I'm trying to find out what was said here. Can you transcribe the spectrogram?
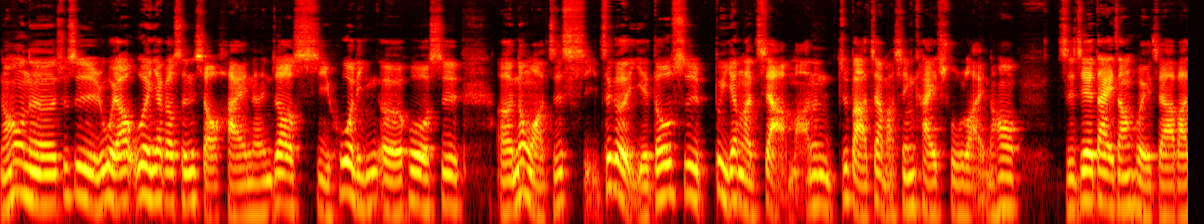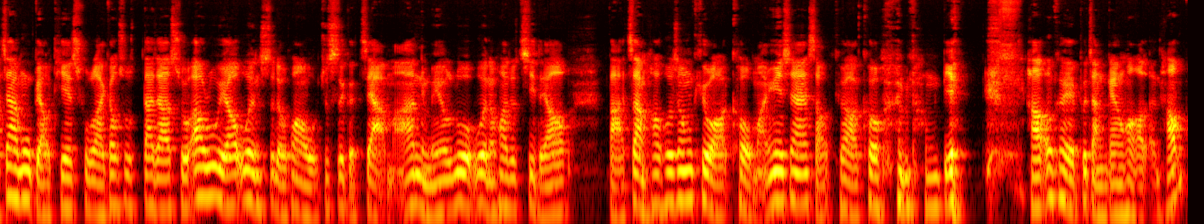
然后呢，就是如果要问要不要生小孩呢，你知道喜或灵儿，或是呃弄瓦之喜，这个也都是不一样的价码。那你就把价码先开出来，然后直接带一张回家，把价目表贴出来，告诉大家说啊，如果要问世的话，我就是个价码。啊，你们要若问的话，就记得要。把账号或是用 QR code 嘛，因为现在扫 QR code 很方便。好，OK，不讲干话了。好，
